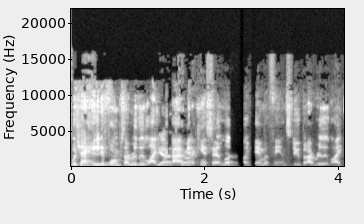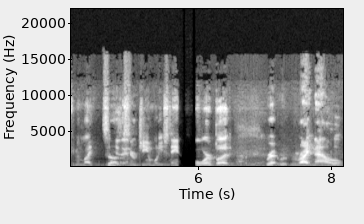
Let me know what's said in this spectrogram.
Which I And- hate it for him because I really like Yeah, the guy. I mean, I can't say I love him like Bama fans do, but I really like him and like Sucks. his energy and what he stands for. But r- r- right now,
